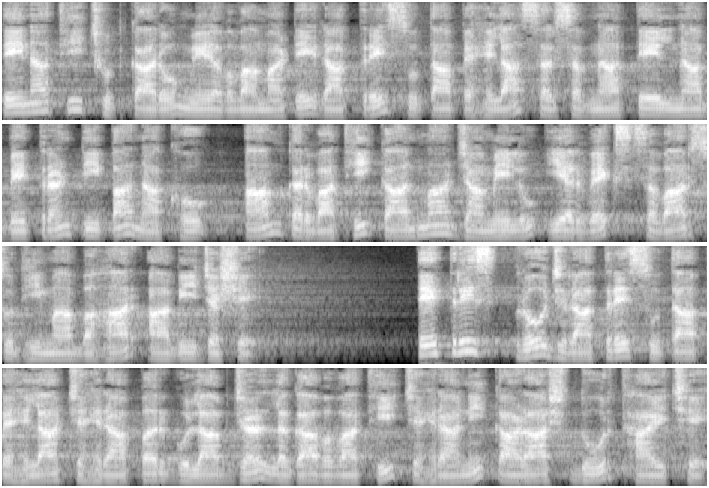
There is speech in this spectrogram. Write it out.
તેનાથી છુટકારો મેળવવા માટે રાત્રે સૂતા પહેલા સરસવના તેલના બે ત્રણ ટીપા નાખો. આમ કરવાથી કાનમાં જામેલું ઇયરવેક્સ સવાર સુધીમાં બહાર આવી જશે. તેત્રીસ, રોજ રાત્રે સૂતા પહેલા ચહેરા પર ગુલાબજળ લગાવવાથી ચહેરાની કાળાશ દૂર થાય છે.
